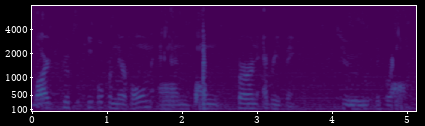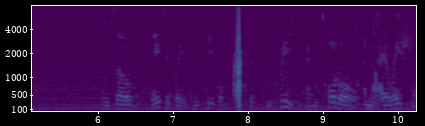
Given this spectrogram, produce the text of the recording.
large groups of people from their home and then burn everything to the ground. And so, basically, these people practiced complete and total annihilation.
